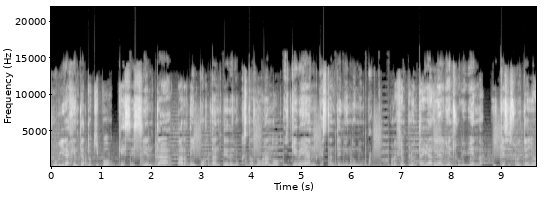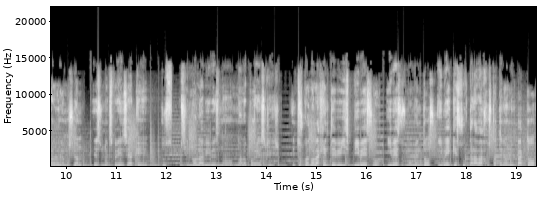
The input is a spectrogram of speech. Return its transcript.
subir a gente a tu equipo que se sienta parte importante de lo que estás logrando y que vean que están teniendo un impacto. Por ejemplo, entregarle a alguien su vivienda y que se suelte a llorar de la emoción es una experiencia que pues si no la vives no, no la podré describir. Entonces cuando la gente vi- vive eso y ve esos momentos y ve que su trabajo está teniendo un impacto,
